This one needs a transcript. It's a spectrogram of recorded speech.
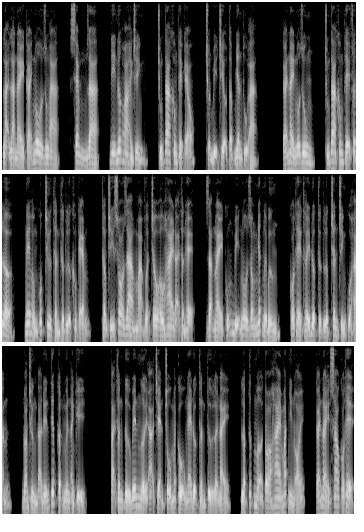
lại là này cái ngô dung à xem ra đi nước hoa hành trình, chúng ta không thể kéo, chuẩn bị triệu tập nhân thủ a. Cái này nội dung, chúng ta không thể phớt lờ, nghe hồng quốc chư thần thực lực không kém, thậm chí so ra mà vượt châu âu hai đại thần hệ, dạng này cũng bị ngô dong nhất người bưng, có thể thấy được thực lực chân chính của hắn, đoán chừng đã đến tiếp cận nguyên anh kỳ. Tại thần tử bên người ạ à chẹn chỗ michael nghe được thần tử lời này, lập tức mở to hai mắt nhìn nói, cái này sao có thể?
